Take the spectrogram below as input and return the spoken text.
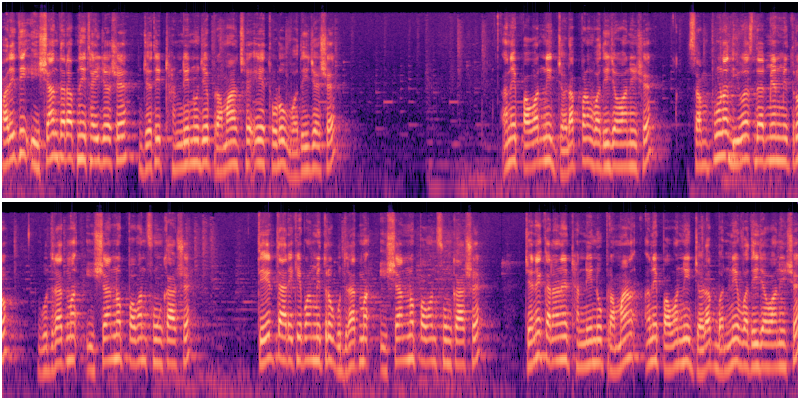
ફરીથી ઈશાન તરફની થઈ જશે. જેથી ઠંડીનું જે પ્રમાણ છે એ થોડું વધી જશે. અને પવનની ઝડપ પણ વધી જવાની છે. સંપૂર્ણ દિવસ દરમિયાન મિત્રો, ગુજરાતમાં ઈશાનનો પવન ફૂંકાશે. તેર તારીખે પણ મિત્રો, ગુજરાતમાં ઈશાનનો પવન ફૂંકાશે. જેને કારણે ઠંડીનું પ્રમાણ અને પવનની ઝડપ બંને વધી જવાની છે.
